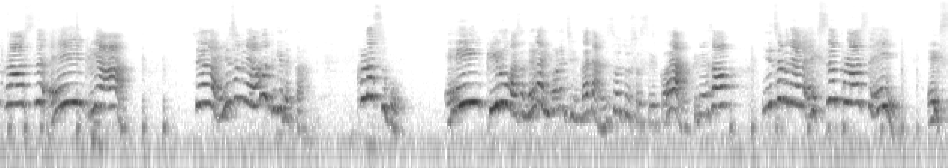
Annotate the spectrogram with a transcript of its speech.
플러스 a b야. 수영아 인수분해하면 어떻게 될까? 클러스고 a b로 가서 내가 이거는 지금까지 안 써줬었을 거야. 그래서 인수분해하면 x 플러스 a x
